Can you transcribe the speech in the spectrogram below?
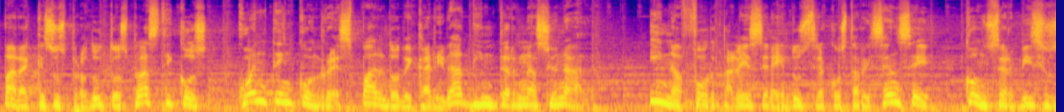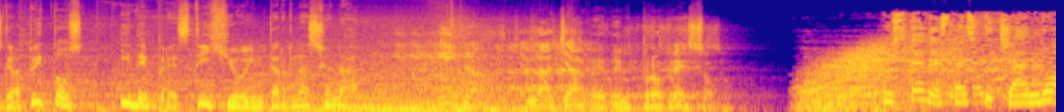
para que sus productos plásticos cuenten con respaldo de calidad internacional. INA fortalece la industria costarricense con servicios gratuitos y de prestigio internacional. INA, la llave del progreso. Usted está escuchando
